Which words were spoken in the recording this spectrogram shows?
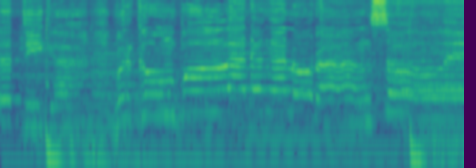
Ketiga berkumpullah dengan orang soleh.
